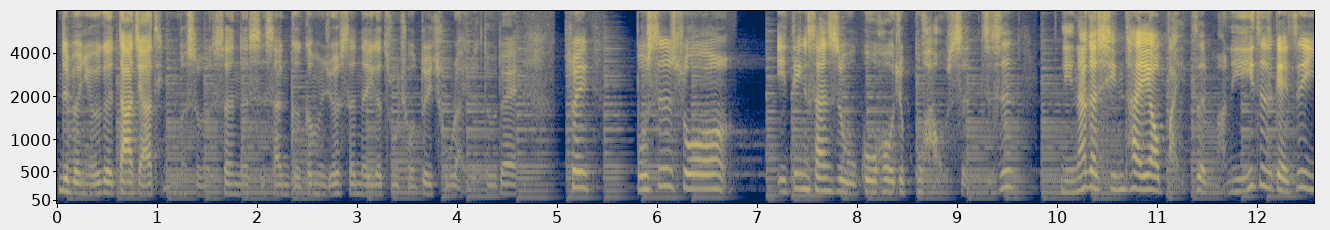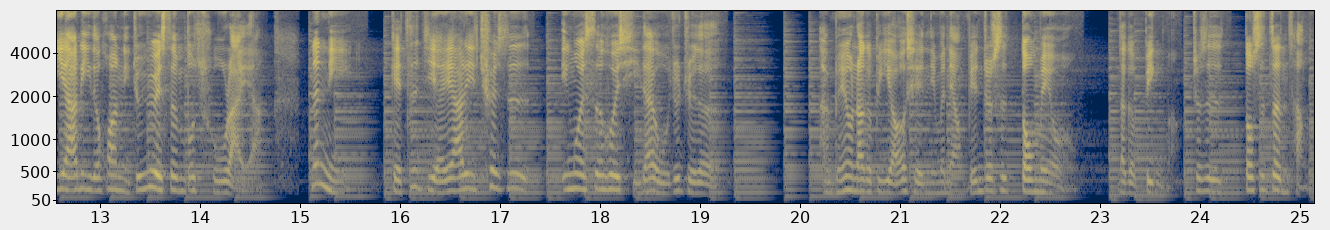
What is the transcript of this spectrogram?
日本有一个大家庭，什么生了十三个，根本就生了一个足球队出来的，对不对？所以不是说一定三十五过后就不好生，只是。你那个心态要摆正嘛，你一直给自己压力的话，你就越生不出来呀。那你给自己的压力却是因为社会期待，我就觉得很没有那个必要。而且你们两边就是都没有那个病嘛，就是都是正常的。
